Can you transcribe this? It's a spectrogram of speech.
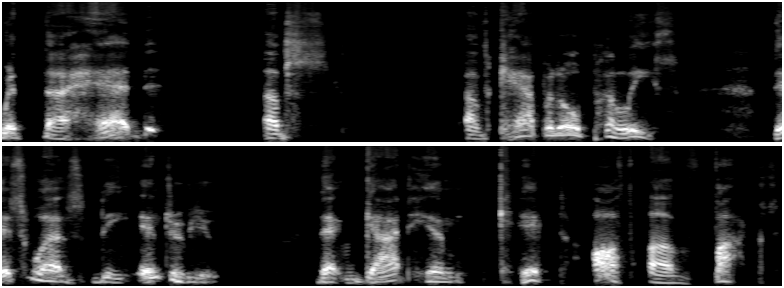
with the head of of Capitol Police. This was the interview that got him kicked off of Fox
